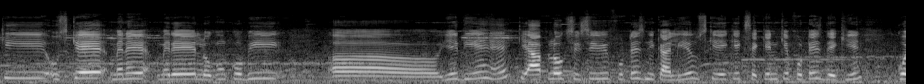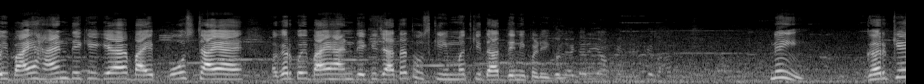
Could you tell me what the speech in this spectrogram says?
कि उसके मैंने मेरे लोगों को भी आ, ये दिए हैं कि आप लोग सीसीटीवी फुटेज निकालिए उसके एक एक सेकेंड के फुटेज देखिए। कोई बाय हैंड देके गया है बाय पोस्ट आया है। अगर कोई बाय हैंड देके जाता है तो उसकी हिम्मत की दाद देनी पड़ेगी। तो नहीं। घर के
